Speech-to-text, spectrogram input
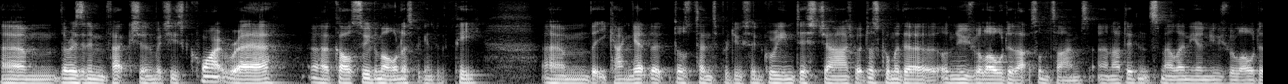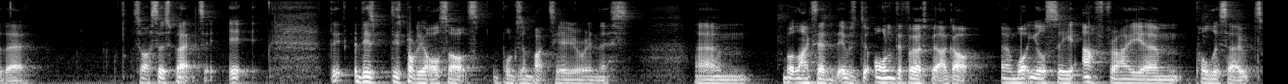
Um, there is an infection which is quite rare uh, called Pseudomonas, begins with P, um, that you can get that does tend to produce a green discharge, but does come with an unusual odour that sometimes. And I didn't smell any unusual odour there. So I suspect it, there's, there's probably all sorts of bugs and bacteria in this. Um, but like I said, it was only the first bit I got. And what you'll see after I um, pull this out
